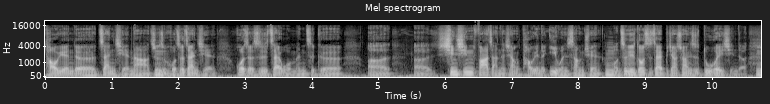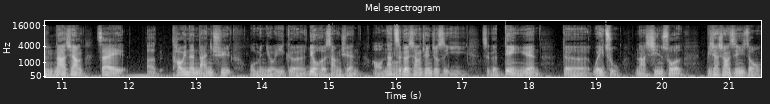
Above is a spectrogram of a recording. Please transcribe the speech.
桃园的站前呐，就是火车站前，或者是在我们这个呃呃新兴发展的像桃园的艺文商圈哦，这些都是在比较算是都会型的。嗯，那像在呃桃园的南区，我们有一个六合商圈哦，那这个商圈就是以这个电影院的为主，那行说比较像是一种。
